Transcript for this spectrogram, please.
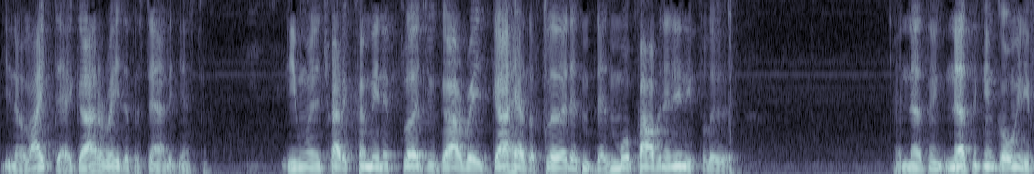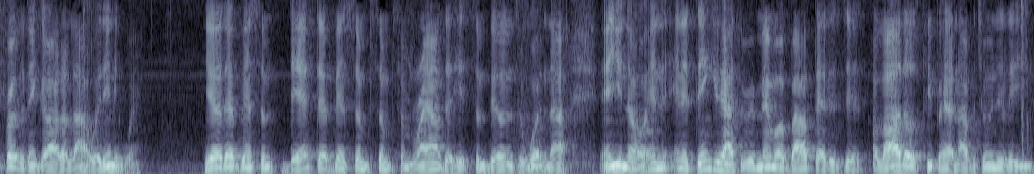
you know, like that, God will raise up a stand against him. Even when they try to come in and flood you, God raised God has a flood that's that's more powerful than any flood. And nothing nothing can go any further than God allow it anyway. Yeah, there have been some death, there have been some some some rounds that hit some buildings and whatnot. And you know, and, and the thing you have to remember about that is this. A lot of those people had an opportunity to leave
